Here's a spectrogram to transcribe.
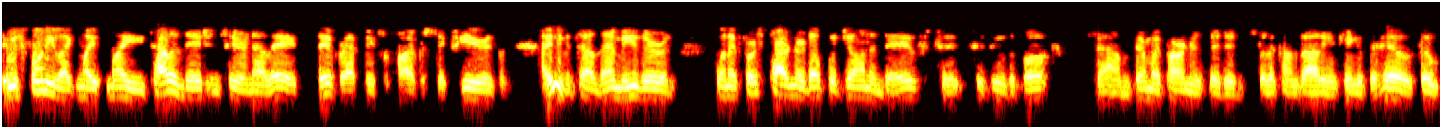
it was funny, like my, my talent agents here in LA, they've repped me for five or six years and I didn't even tell them either. And when I first partnered up with John and Dave to, to do the book, um, they're my partners. They did Silicon Valley and King of the Hill. So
